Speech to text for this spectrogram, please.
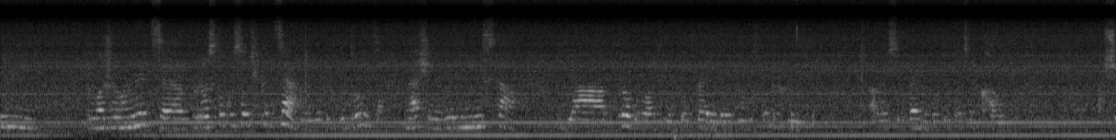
Ні. Може вони це просто кусочки цегли, яких будуються наші невидимі міста. Я пробувала знайти двері до одного з таких але всі двері будуть дзеркалені. А що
